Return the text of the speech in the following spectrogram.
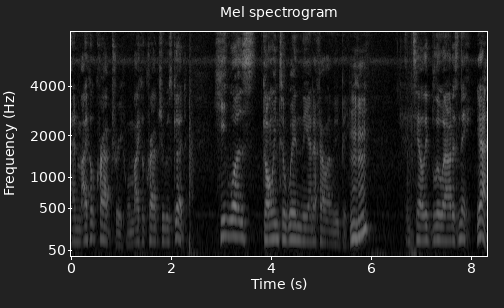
and Michael Crabtree, when Michael Crabtree was good, he was going to win the NFL MVP Mm-hmm. until he blew out his knee. Yeah.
